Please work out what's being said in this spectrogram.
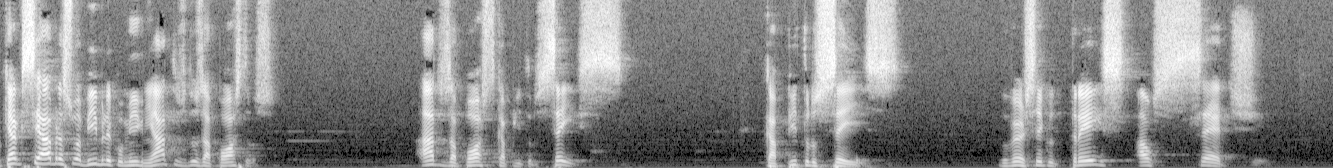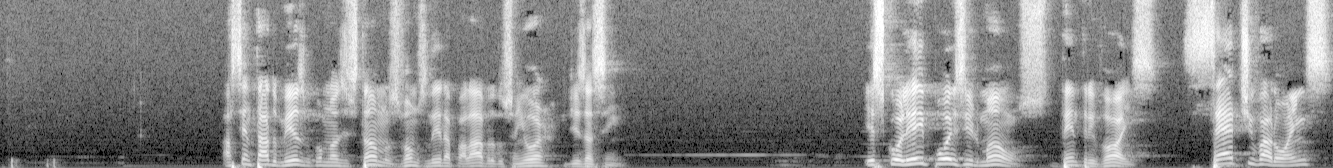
Eu quero que você abra sua Bíblia comigo em Atos dos Apóstolos. Atos dos Apóstolos, capítulo 6. Capítulo 6. Do versículo 3 ao 7. Assentado mesmo como nós estamos, vamos ler a palavra do Senhor, que diz assim: Escolhei, pois, irmãos, dentre vós, sete varões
